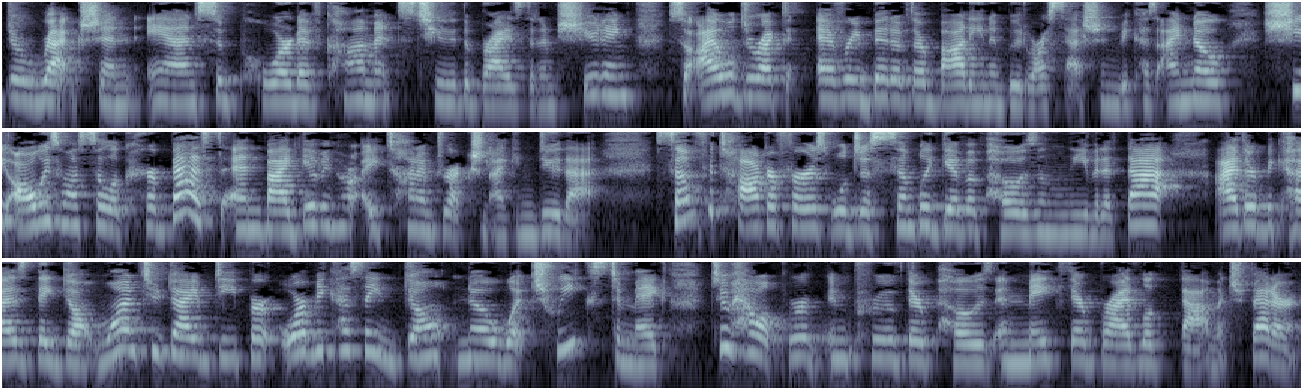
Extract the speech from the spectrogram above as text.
direction and supportive comments to the brides that I'm shooting. So I will direct every bit of their body in a boudoir session because I know she always wants to look her best. And by giving her a ton of direction, I can do that. Some photographers will just simply give a pose and leave it at that, either because they don't want to dive deeper or because they don't know what tweaks to make to help improve their pose and make their bride look that much better.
